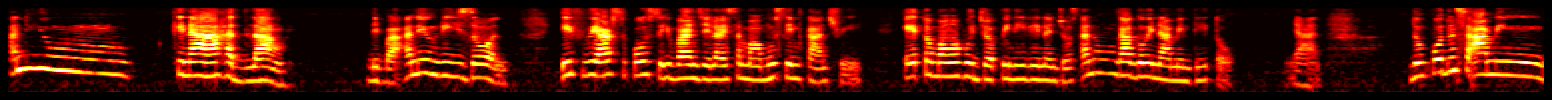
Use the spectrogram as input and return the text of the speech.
ano yung kinahadlang? 'Di ba? Ano yung reason? If we are supposed to evangelize sa mga Muslim country, eto mga Hudyo, pinili ng Diyos, anong gagawin namin dito? Yan. Doon po dun sa aming,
